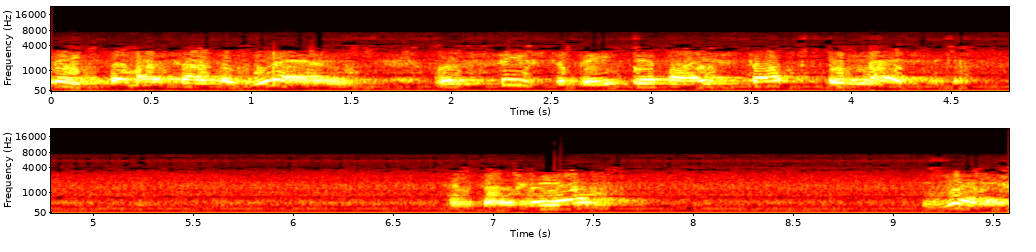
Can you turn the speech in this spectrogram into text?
make for myself as man would cease to be if I stopped imagining it. And so here, yes,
